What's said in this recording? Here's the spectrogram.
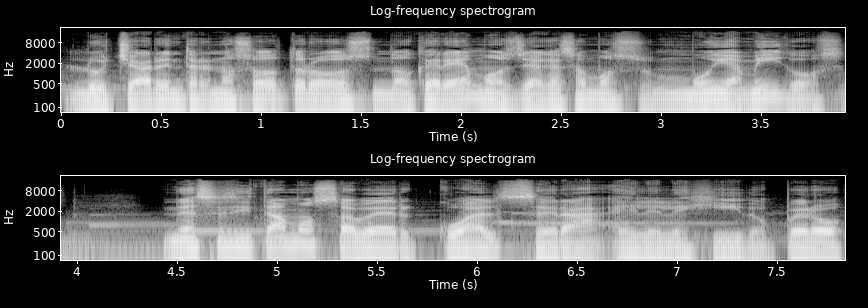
Luchar entre nosotros no queremos ya que somos muy amigos. Necesitamos saber cuál será el elegido, pero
